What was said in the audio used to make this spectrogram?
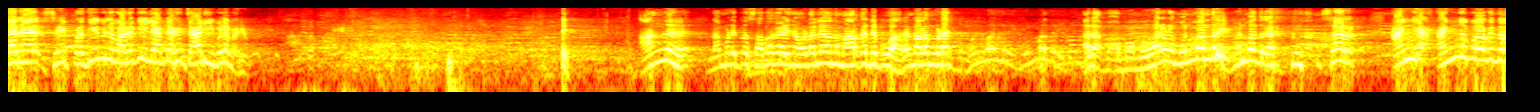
ഞാൻ ശ്രീ പ്രദീപിന് വഴങ്ങിയില്ല അദ്ദേഹം ചാടി ഇവിടെ വരും. അങ്ങ് നമ്മളിപ്പോ സഭ കഴിഞ്ഞ ഉടനെ ഒന്ന് മാർക്കറ്റിൽ പോവാ. രണ്ടാളും കൂടെ. അല്ല മുൻമന്ത്രി മുൻമന്ത്രി. സർ അങ്ങ് അങ്ങ് പോകുന്ന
